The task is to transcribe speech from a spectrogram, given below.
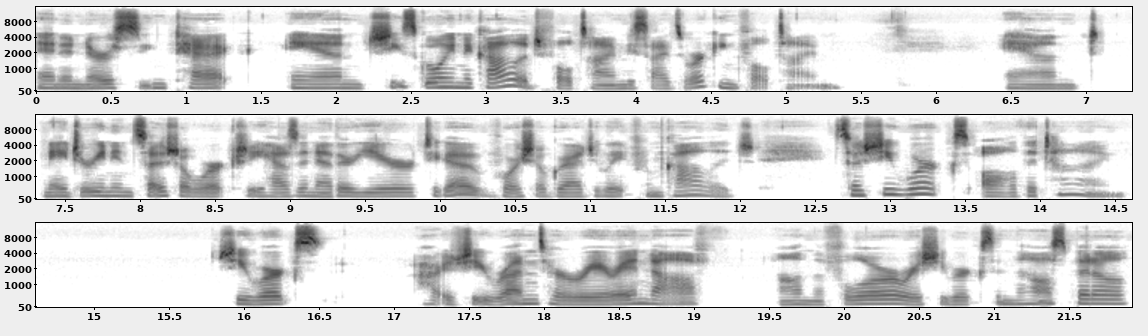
and a nursing tech, and she's going to college full time besides working full time. And majoring in social work. She has another year to go before she'll graduate from college. So she works all the time. She works, she runs her rear end off on the floor where she works in the hospital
